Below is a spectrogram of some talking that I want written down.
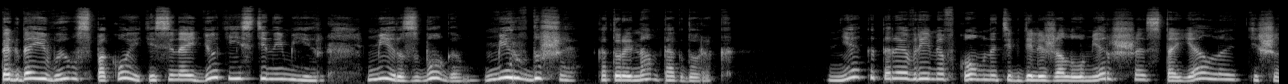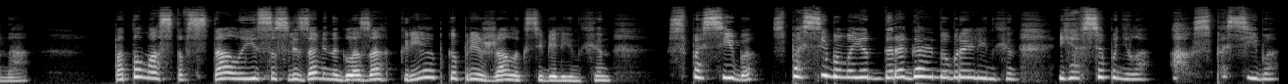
Тогда и вы успокоитесь и найдете истинный мир, мир с Богом, мир в душе, который нам так дорог. Некоторое время в комнате, где лежала умершая, стояла тишина. Потом Аста встала и со слезами на глазах крепко прижала к себе Линхен. «Спасибо, спасибо, моя дорогая добрая Линхен, я все поняла. Ах, спасибо!»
